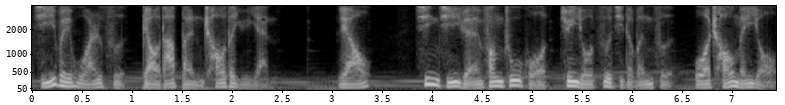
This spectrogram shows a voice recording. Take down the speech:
及维吾尔字表达本朝的语言。辽、金及远方诸国均有自己的文字，我朝没有，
